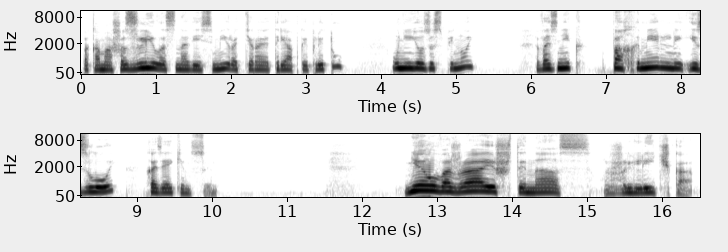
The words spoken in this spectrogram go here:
Пока Маша злилась на весь мир, оттирая тряпкой плиту, у нее за спиной возник похмельный и злой хозяйкин сын. «Не уважаешь ты нас, жиличка!» —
